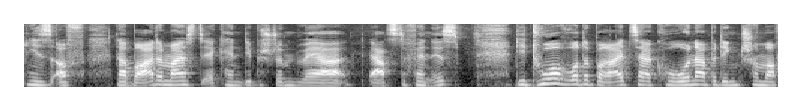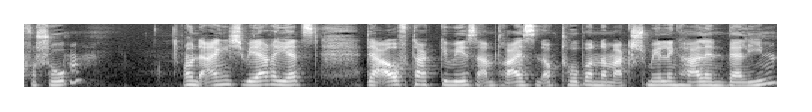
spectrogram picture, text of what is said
Hieß es auf der Bademeister, ihr kennt die bestimmt, wer Ärztefan ist. Die Tour wurde bereits ja Corona-bedingt schon mal verschoben. Und eigentlich wäre jetzt der Auftakt gewesen am 30. Oktober in der Max-Schmeling-Halle in Berlin.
